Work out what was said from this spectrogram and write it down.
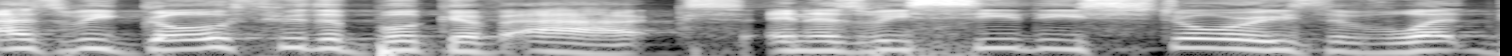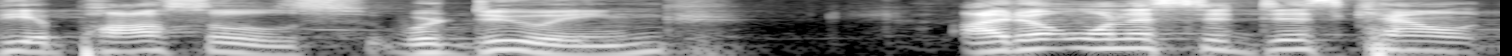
as we go through the book of Acts, and as we see these stories of what the apostles were doing, I don't want us to discount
